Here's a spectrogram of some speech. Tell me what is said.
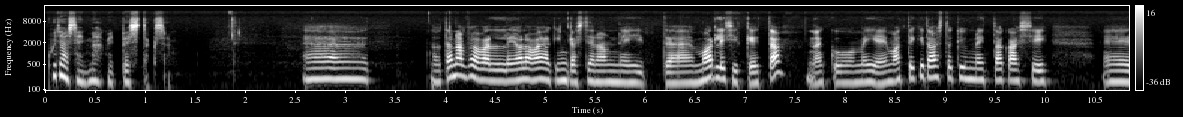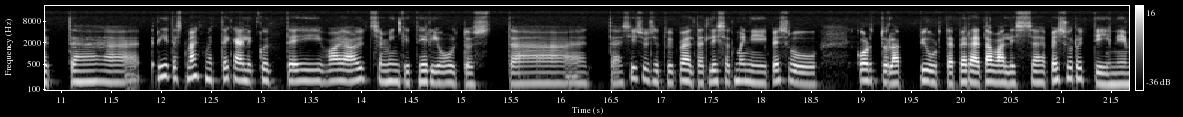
kuidas neid mähkmeid pestakse? Äh, no tänapäeval ei ole vaja kindlasti enam neid marlisid keeta, nagu meie emad tegid aastakümneid tagasi, et riidest mähkmed tegelikult ei vaja üldse mingit erihooldust, et et sisuliselt võib öelda, et lihtsalt mõni pesukord tuleb juurde pere tavalisse pesurutiini.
